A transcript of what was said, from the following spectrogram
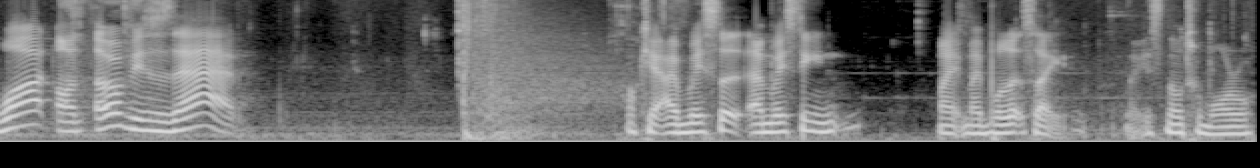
What on earth is that? Okay, I'm wasted. I'm wasting my my bullets like like it's no tomorrow.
